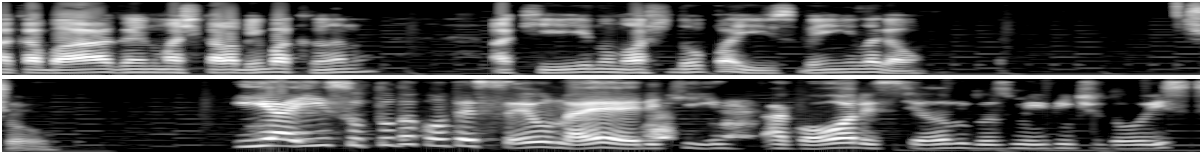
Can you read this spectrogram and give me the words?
acabar ganhando uma escala bem bacana aqui no norte do país, bem legal. Show. E aí isso tudo aconteceu, né, Eric, agora, esse ano, 2022,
